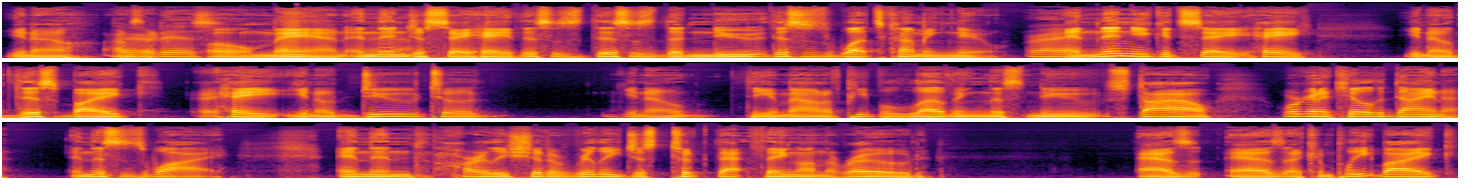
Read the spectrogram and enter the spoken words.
you know, I was like, it is. oh man, and then just say, hey, this is this is the new, this is what's coming new, Right. and then you could say, hey, you know, this bike, hey, you know, due to, you know, the amount of people loving this new style, we're going to kill the Dyna, and this is why. And then Harley should have really just took that thing on the road as as a complete bike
